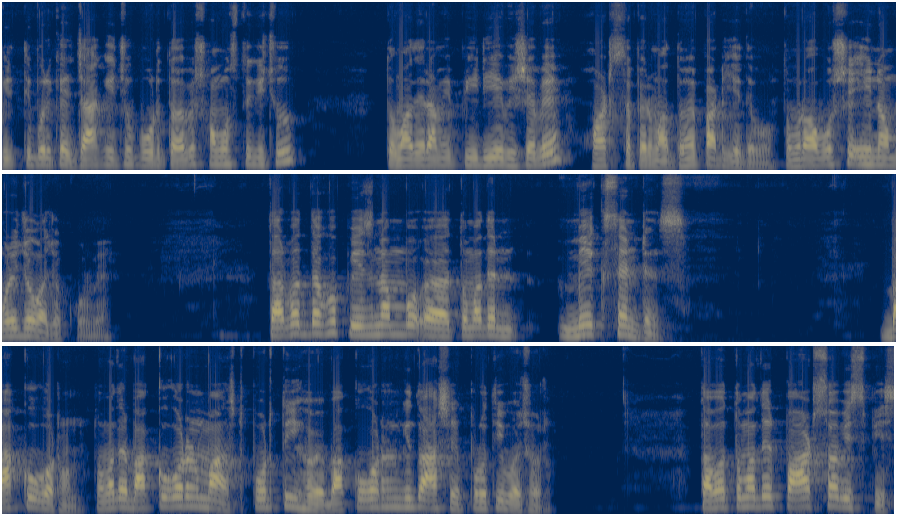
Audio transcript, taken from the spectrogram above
বৃত্তি পরীক্ষায় যা কিছু পড়তে হবে, সমস্ত কিছু তোমাদের আমি পিডিএফ হিসেবে হোয়াটসঅ্যাপের মাধ্যমে পাঠিয়ে দেবো। তোমরা অবশ্যই এই নম্বরে যোগাযোগ করবে। তারপর দেখো পেজ নম্বর তোমাদের মেক সেন্টেন্স বাক্য গঠন। তোমাদের বাক্য গঠন মাস্ট পড়তেই হবে। বাক্য গঠন কিন্তু আসে প্রতি বছর। তারপর তোমাদের parts of speech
